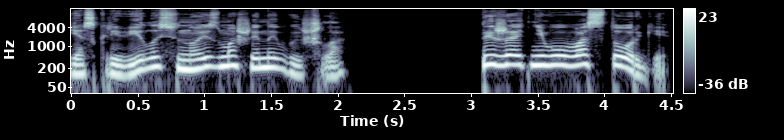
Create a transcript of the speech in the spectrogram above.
Я скривилась, но из машины вышла. Ты же от него в восторге.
